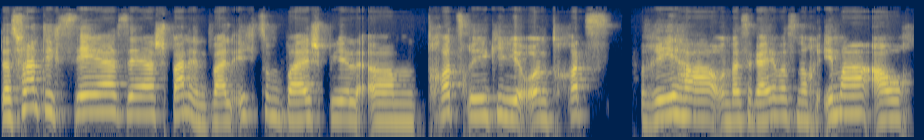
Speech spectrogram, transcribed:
das fand ich sehr, sehr spannend, weil ich zum Beispiel ähm, trotz Reiki und trotz Reha und weiß ja geil was noch immer auch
